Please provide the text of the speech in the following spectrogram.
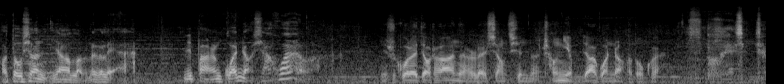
啊，都像你一样冷着个脸，你把人馆长吓坏了。你是过来调查案子还是来相亲的？成你们家馆长了都快。这 这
